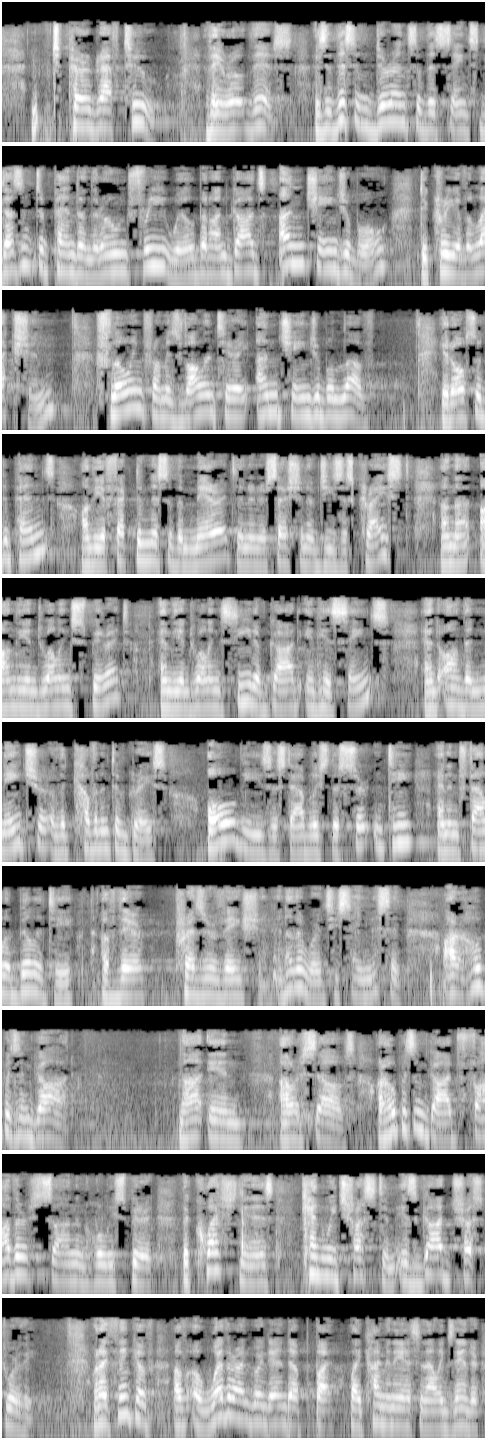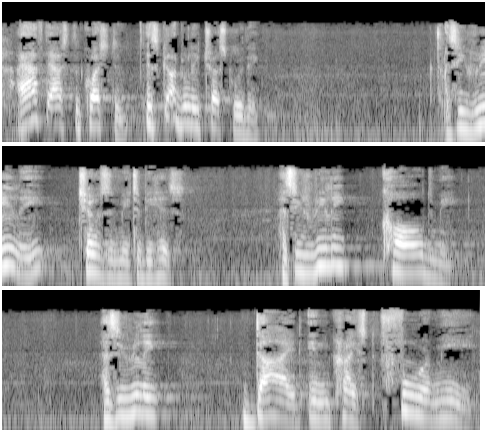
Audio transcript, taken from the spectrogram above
Paragraph two, they wrote this. They said, This endurance of the saints doesn't depend on their own free will, but on God's unchangeable decree of election, flowing from His voluntary, unchangeable love. It also depends on the effectiveness of the merit and intercession of Jesus Christ, on the, on the indwelling spirit and the indwelling seed of God in his saints, and on the nature of the covenant of grace. All these establish the certainty and infallibility of their preservation. In other words, he's saying, listen, our hope is in God, not in ourselves. Our hope is in God, Father, Son, and Holy Spirit. The question is can we trust Him? Is God trustworthy? When I think of, of, of whether I'm going to end up by, like Hymenaeus and Alexander, I have to ask the question is God really trustworthy? Has He really chosen me to be His? Has He really called me? Has He really died in Christ for me?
